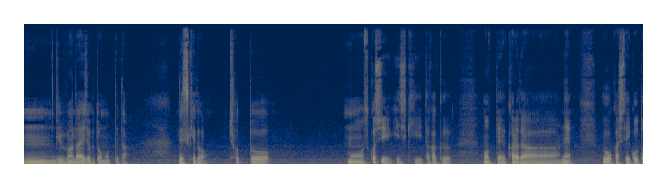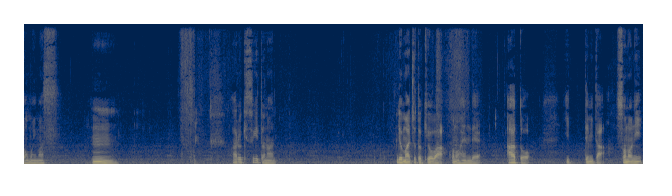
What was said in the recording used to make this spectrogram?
うん。自分は大丈夫と思ってた。ですけどちょっともう少し意識高く持って体ね動かしていこうと思います。うん。歩きすぎたな。でもまあちょっと今日はこの辺でアート行ってみた。その2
